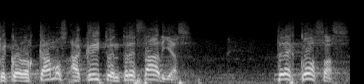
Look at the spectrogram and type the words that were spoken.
Que conozcamos a Cristo en tres áreas. Tres cosas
